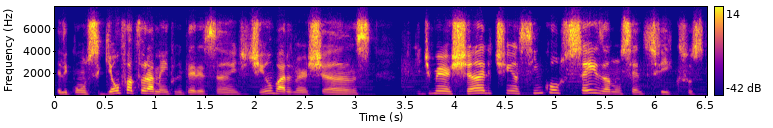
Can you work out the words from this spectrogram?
Ele conseguia um faturamento interessante, tinham vários merchans. E de merchan ele tinha cinco ou seis anunciantes fixos.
